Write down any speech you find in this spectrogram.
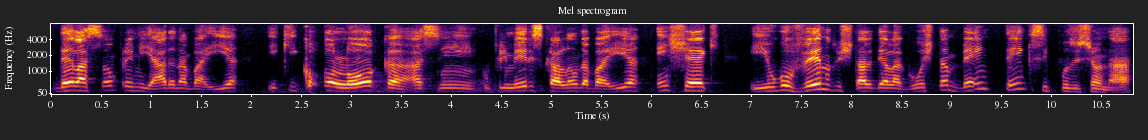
delação premiada na Bahia e que coloca assim o primeiro escalão da Bahia em xeque. E o governo do estado de Alagoas também tem que se posicionar,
